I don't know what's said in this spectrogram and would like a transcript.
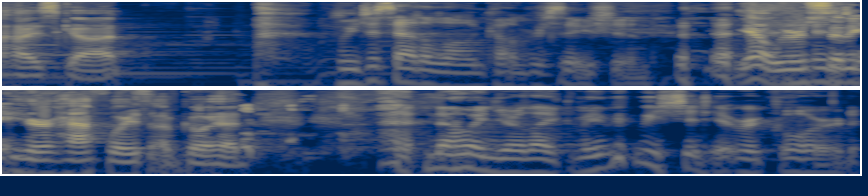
Hi, Scott. We just had a long conversation. Yeah, we were sitting here halfway. Th- go ahead. no, and you're like, maybe we should hit record.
